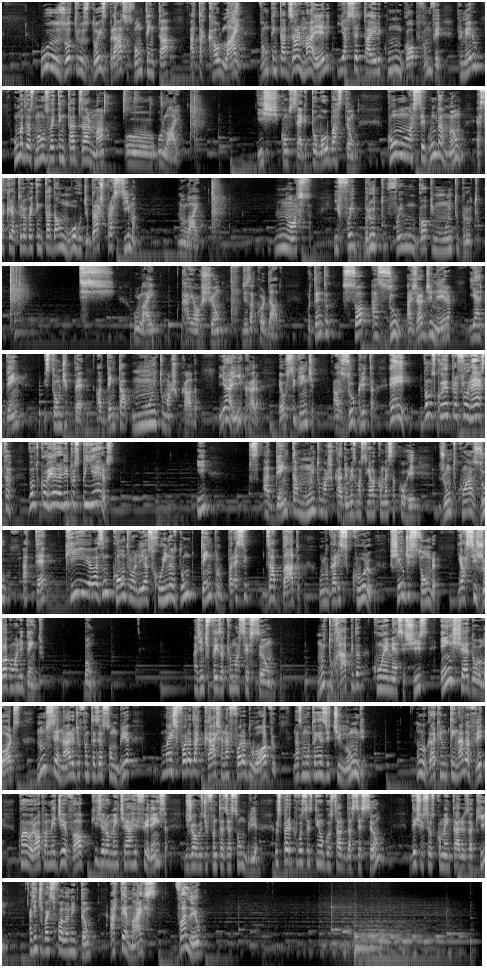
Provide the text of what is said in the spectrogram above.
Os outros dois braços vão tentar atacar o Lai, vão tentar desarmar ele e acertar ele com um golpe. Vamos ver. Primeiro, uma das mãos vai tentar desarmar o, o Lai. Ixi, consegue, tomou o bastão. Com a segunda mão, essa criatura vai tentar dar um murro de baixo para cima no Lai. Nossa, e foi bruto, foi um golpe muito bruto. O Lai cai ao chão desacordado. Portanto, só Azul, a jardineira, e a Den estão de pé. A Den tá muito machucada. E aí, cara, é o seguinte: Azul grita: Ei, vamos correr para a floresta! Vamos correr ali para os pinheiros! E a Den tá muito machucada e mesmo assim ela começa a correr junto com a Azul até que elas encontram ali as ruínas de um templo, parece desabado, um lugar escuro, cheio de sombra, e elas se jogam ali dentro. Bom, a gente fez aqui uma sessão muito rápida com o MSX em Shadow Lords, num cenário de fantasia sombria, mas fora da caixa, né? fora do óbvio, nas montanhas de Tilung, um lugar que não tem nada a ver com a Europa medieval, que geralmente é a referência de jogos de fantasia sombria. Eu espero que vocês tenham gostado da sessão. Deixem seus comentários aqui. A gente vai se falando então. Até mais. Valeu!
